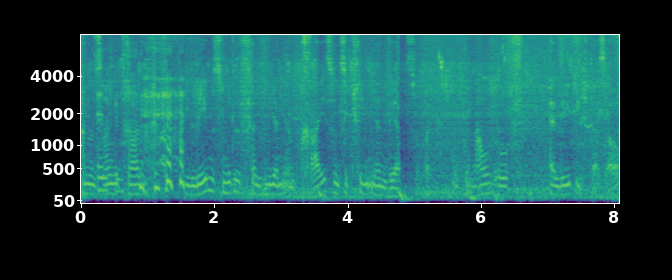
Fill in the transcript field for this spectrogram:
an uns herangetragen. Die Lebensmittel verlieren ihren Preis und sie kriegen ihren Wert zurück. Und genauso erlebe ich das auch.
